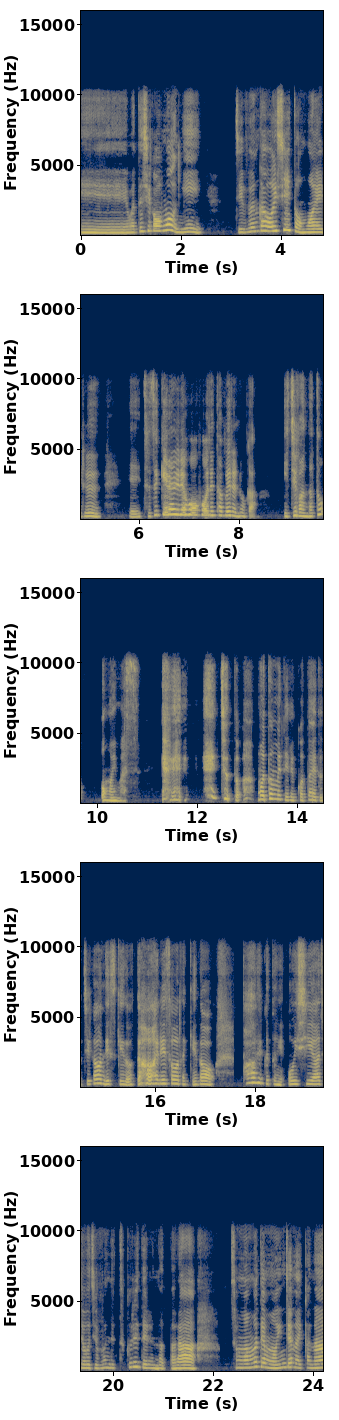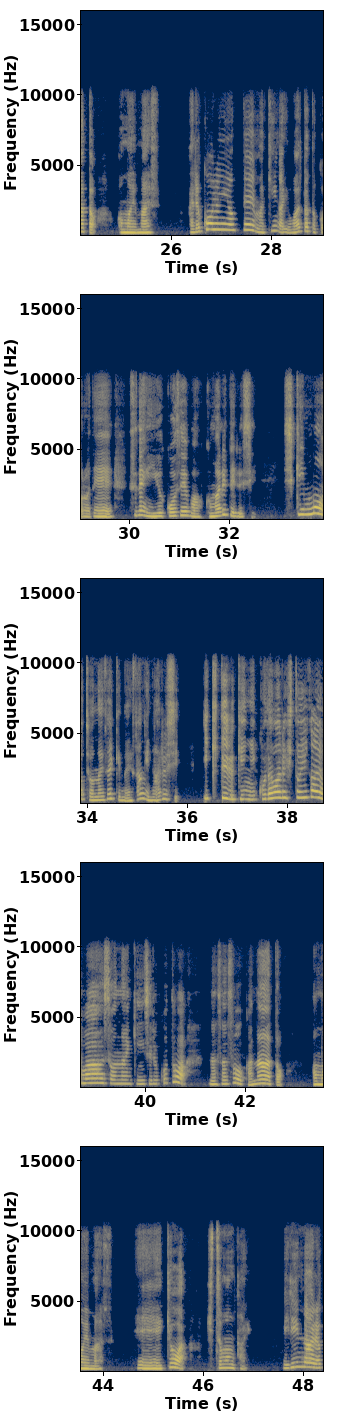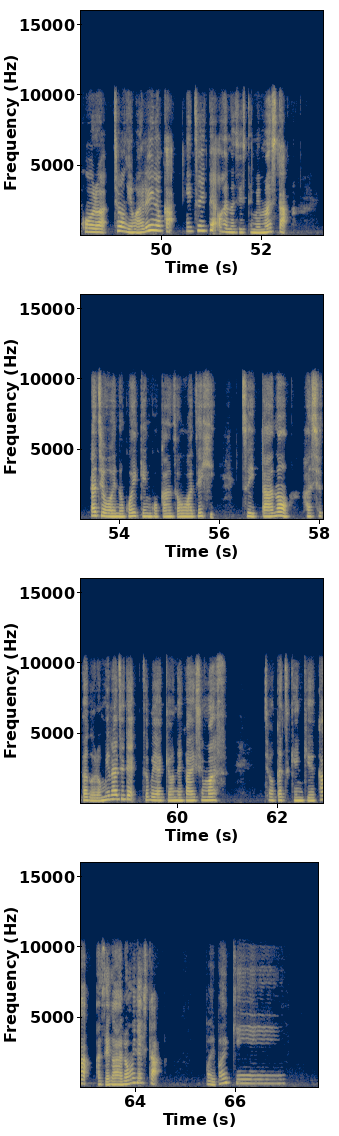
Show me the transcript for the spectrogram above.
えー、私が思うに、自分が美味しいと思える、えー、続けられる方法で食べるのが一番だと思います。ちょっと求めてる答えと違うんですけどって思われそうだけど、パーフェクトに美味しい味を自分で作れてるんだったら、そのままでもいいんじゃないかなと思います。アルコールによって、まあ、菌が弱ったところで、すでに有効成分は含まれてるし、死菌も腸内細菌の餌になるし、生きてる菌にこだわる人以外は、そんなに気にすることはなさそうかなと思います。えー、今日は質問会。みりんのアルコールは腸に悪いのかについてお話ししてみました。ラジオへのご意見ご感想はぜひ、ツイッターのハッシュタグロミラジでつぶやきお願いします。腸活研究家、長谷川ロミでした。バイバイキーン。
